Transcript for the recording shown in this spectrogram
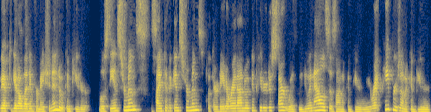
we have to get all that information into a computer. Most the instruments, scientific instruments, put their data right onto a computer to start with. We do analysis on a computer. We write papers on a computer.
